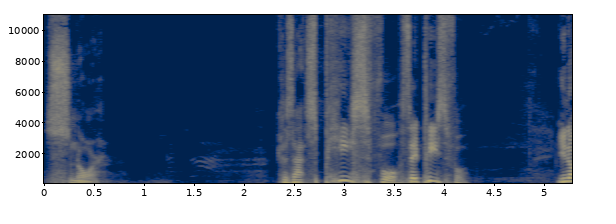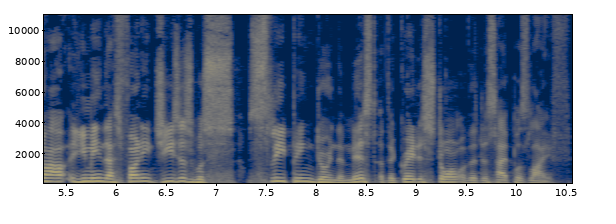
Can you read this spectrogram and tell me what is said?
snore. Because that's peaceful. Say peaceful. You know how you mean that's funny? Jesus was sleeping during the midst of the greatest storm of the disciples' life.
